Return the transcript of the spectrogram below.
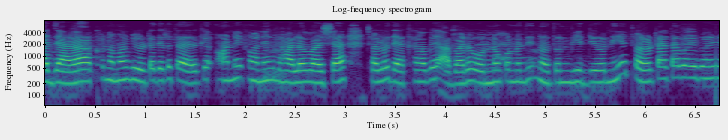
আর যারা এখন আমার ভিডিওটা দিলে তাদেরকে অনেক অনেক ভালোবাসা। চলো দেখা হবে আবারও অন্য কোনো দিন নতুন ভিডিও নিয়ে। চলো টাটা বাই বাই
